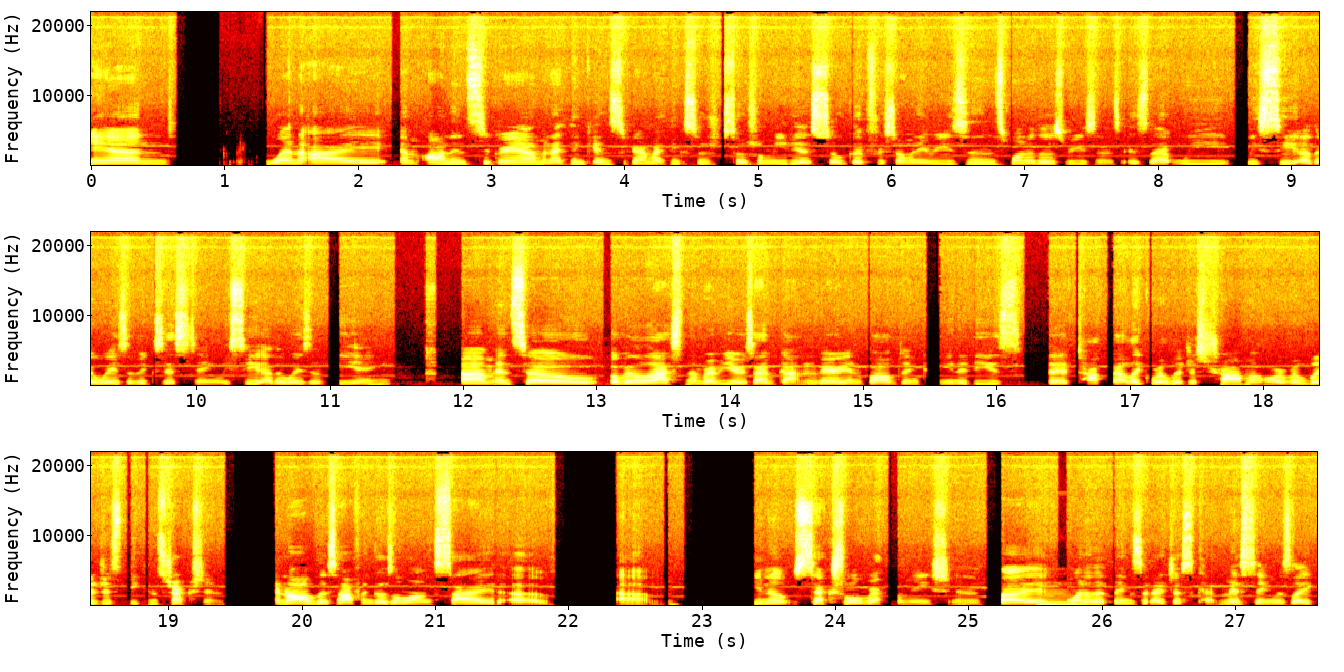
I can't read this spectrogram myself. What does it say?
and when I am on Instagram, and I think Instagram, I think so- social media is so good for so many reasons. One of those reasons is that we we see other ways of existing, we see other ways of being, um, and so over the last number of years, I've gotten very involved in communities that talk about like religious trauma or religious deconstruction, and all of this often goes alongside of. Um, you know, sexual reclamation. But mm. one of the things that I just kept missing was like,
